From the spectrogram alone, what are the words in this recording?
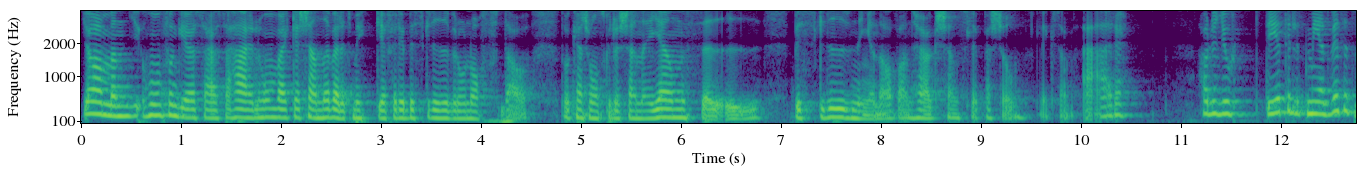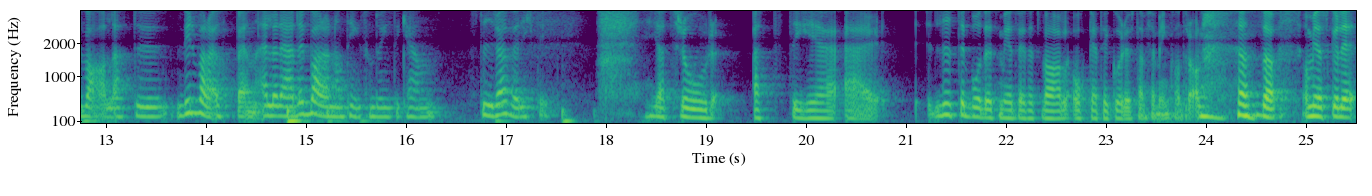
ja men hon fungerar så här och så här, eller hon verkar känna väldigt mycket för det beskriver hon ofta och då kanske hon skulle känna igen sig i beskrivningen av vad en högkänslig person liksom är. Har du gjort det till ett medvetet val, att du vill vara öppen, eller är det bara någonting som du inte kan styra över riktigt? Jag tror att det är lite både ett medvetet val och att det går utanför min kontroll. Alltså, om jag skulle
